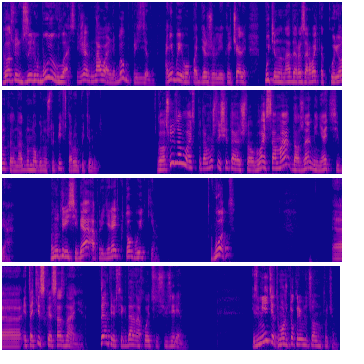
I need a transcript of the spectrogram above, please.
голосуют за любую власть, если Навальный был бы президентом, они бы его поддерживали и кричали, Путина надо разорвать, как куренка, на одну ногу наступить, вторую потянуть. Голосуют за власть, потому что считают, что власть сама должна менять себя. Внутри себя определять, кто будет кем. Вот э, этатистское сознание. В центре всегда находится сюзерен. Изменить это можно только революционным путем.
